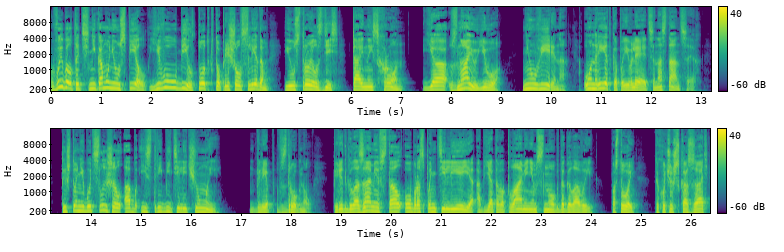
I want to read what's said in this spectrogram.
Выболтать никому не успел, его убил тот, кто пришел следом и устроил здесь тайный схрон. Я знаю его. Не уверена. Он редко появляется на станциях. Ты что-нибудь слышал об истребителе чумы? Глеб вздрогнул. Перед глазами встал образ Пантелея, объятого пламенем с ног до головы. Постой, ты хочешь сказать,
